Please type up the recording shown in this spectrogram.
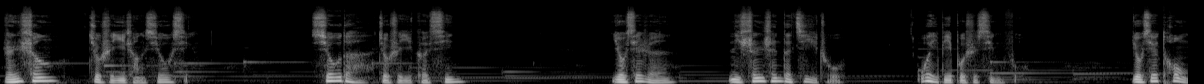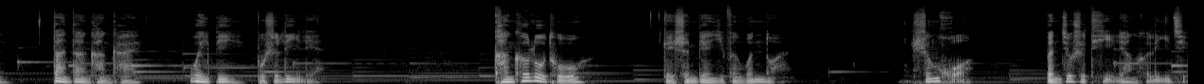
人生就是一场修行修的就是一颗心。有些人，你深深的记住，未必不是幸福；有些痛，淡淡看开，未必不是历练。坎坷路途，给身边一份温暖。生活，本就是体谅和理解。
